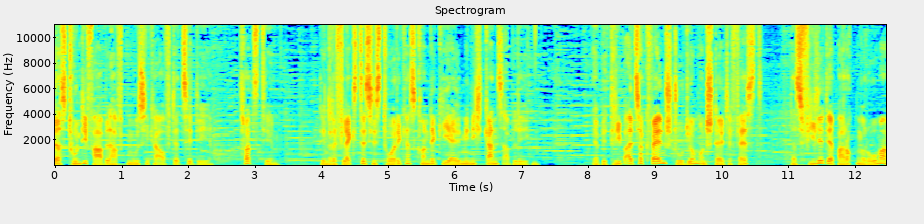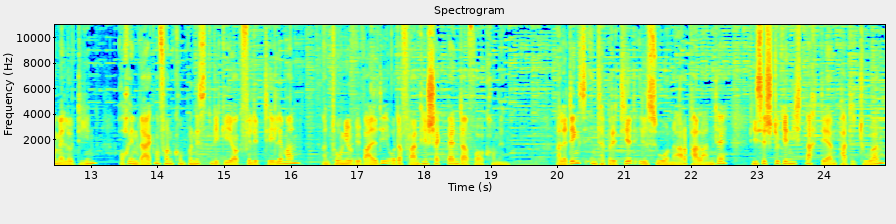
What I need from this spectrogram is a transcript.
Das tun die fabelhaften Musiker auf der CD. Trotzdem, den Reflex des Historikers konnte Guilhelmi nicht ganz ablegen. Er betrieb also Quellenstudium und stellte fest, dass viele der barocken Roma-Melodien auch in Werken von Komponisten wie Georg Philipp Telemann, Antonio Vivaldi oder František Benda vorkommen. Allerdings interpretiert Il Suonar Palante diese Stücke nicht nach deren Partituren,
